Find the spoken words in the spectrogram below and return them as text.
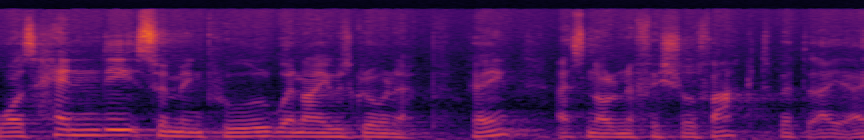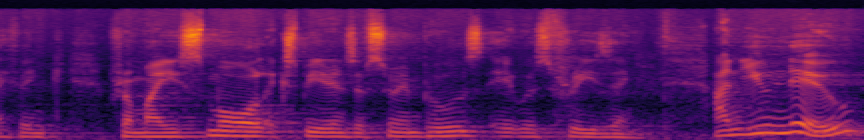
was Hendy swimming pool when I was growing up. Okay, that's not an official fact, but I, I think from my small experience of swimming pools, it was freezing. And you knew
